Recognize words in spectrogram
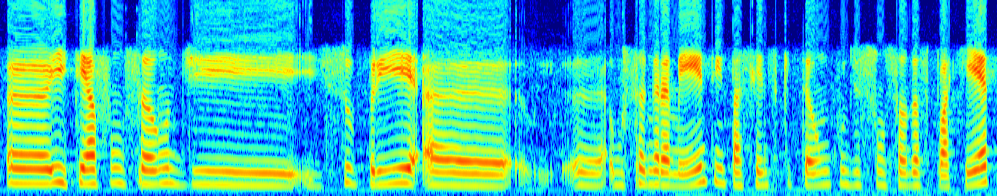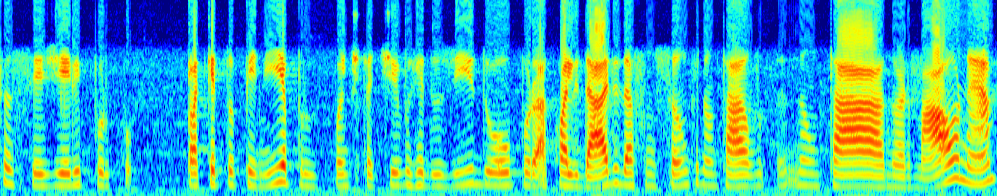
Uh, e tem a função de, de suprir uh, uh, o sangramento em pacientes que estão com disfunção das plaquetas, seja ele por plaquetopenia, por quantitativo reduzido, ou por a qualidade da função que não está não tá normal, né?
